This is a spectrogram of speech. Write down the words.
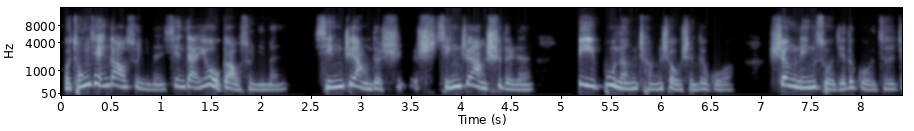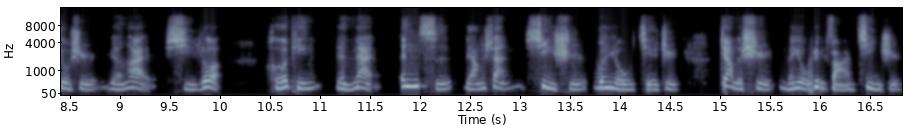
我从前告诉你们，现在又告诉你们：行这样的事、行这样事的人，必不能承受神的国。圣灵所结的果子，就是仁爱、喜乐、和平、忍耐、恩慈、良善、信实、温柔、节制。这样的事没有律法禁止。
